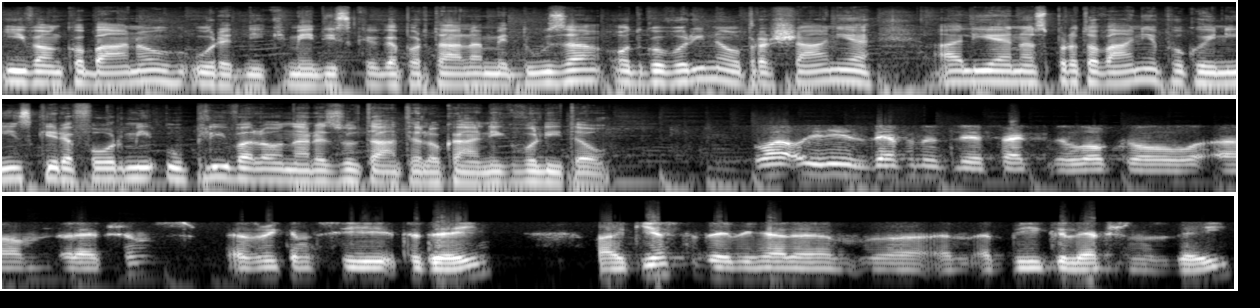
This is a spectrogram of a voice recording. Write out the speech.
Ivan Kobanov, urednik medijskega portala Meduza, odgovori na vprašanje, ali je nasprotovanje pokojninski reformi vplivalo na rezultate lokalnih volitev. Well, it is definitely affect the local um, elections, as we can see today. Like yesterday, we had a, uh, a big elections day.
